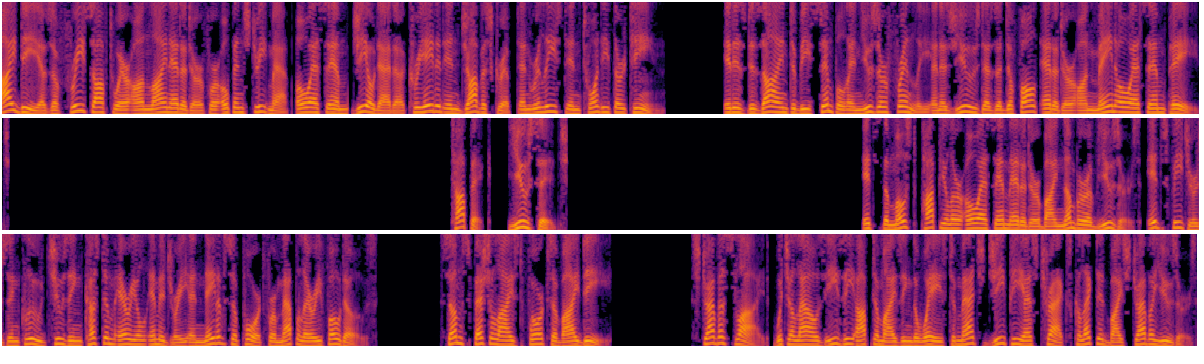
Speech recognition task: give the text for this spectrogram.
ID is a free software online editor for OpenStreetMap (OSM) geodata created in JavaScript and released in 2013. It is designed to be simple and user-friendly and is used as a default editor on main OSM page. Topic: Usage It's the most popular OSM editor by number of users. Its features include choosing custom aerial imagery and native support for mapillary photos. Some specialized forks of ID. Strava Slide, which allows easy optimizing the ways to match GPS tracks collected by Strava users.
